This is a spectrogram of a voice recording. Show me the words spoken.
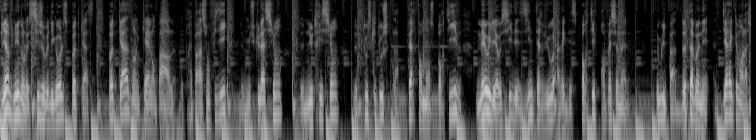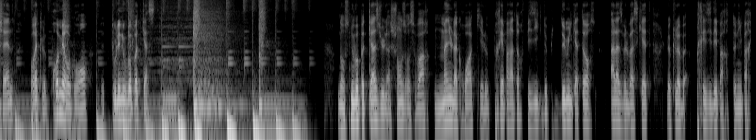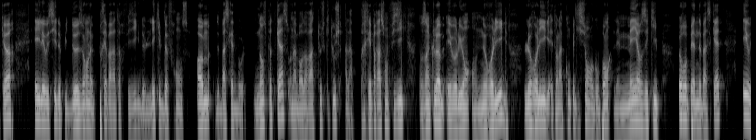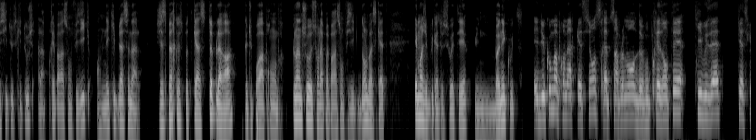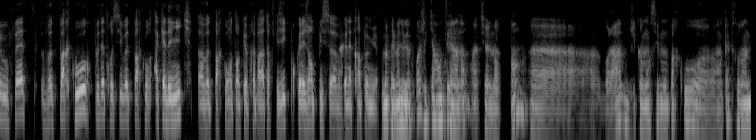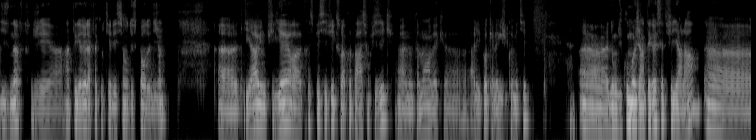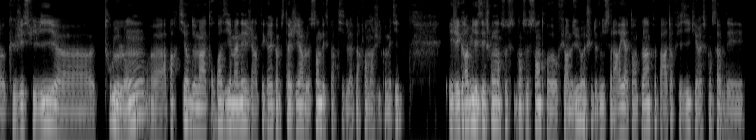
Bienvenue dans le CJ Body Goals podcast. Podcast dans lequel on parle de préparation physique, de musculation, de nutrition, de tout ce qui touche à la performance sportive, mais où il y a aussi des interviews avec des sportifs professionnels. N'oublie pas de t'abonner directement à la chaîne pour être le premier au courant de tous les nouveaux podcasts. Dans ce nouveau podcast, j'ai eu la chance de recevoir Manu Lacroix, qui est le préparateur physique depuis 2014 à Lasvel Basket, le club présidé par Tony Parker. Et il est aussi depuis deux ans le préparateur physique de l'équipe de France homme de basketball. Dans ce podcast, on abordera tout ce qui touche à la préparation physique dans un club évoluant en Euroleague. L'Euroleague étant la compétition regroupant les meilleures équipes européennes de basket et aussi tout ce qui touche à la préparation physique en équipe nationale. J'espère que ce podcast te plaira, que tu pourras apprendre plein de choses sur la préparation physique dans le basket. Et moi, j'ai plus qu'à te souhaiter une bonne écoute. Et du coup, ma première question serait tout simplement de vous présenter qui vous êtes, qu'est-ce que vous faites, votre parcours, peut-être aussi votre parcours académique, euh, votre parcours en tant que préparateur physique pour que les gens puissent euh, vous connaître un peu mieux. Je m'appelle Manuel Lacroix, j'ai 41 ans actuellement. Euh, voilà, donc j'ai commencé mon parcours en 99, j'ai intégré la faculté des sciences du sport de Dijon. Euh, qui a une filière euh, très spécifique sur la préparation physique, euh, notamment avec, à l'époque avec Gilles Cométier. donc du coup, moi j'ai intégré cette filière-là, que j'ai suivie tout le long. à partir de ma troisième année, j'ai intégré comme stagiaire le centre d'expertise de la performance Gilles Cométier. Et j'ai gravi les échelons dans ce, dans ce centre au fur et à mesure, et je suis devenu salarié à temps plein, préparateur physique et responsable des,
